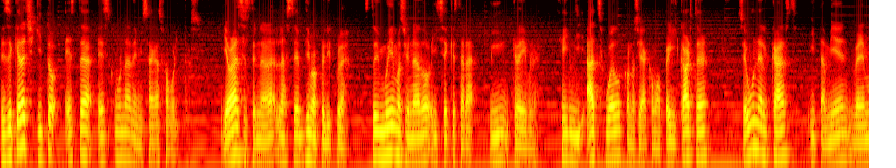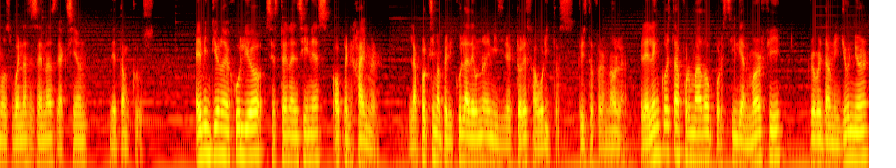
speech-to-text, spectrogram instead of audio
Desde que era chiquito, esta es una de mis sagas favoritas. Y ahora se estrenará la séptima película. Estoy muy emocionado y sé que estará increíble. Hayley Atwell, conocida como Peggy Carter, se une al cast y también veremos buenas escenas de acción de Tom Cruise. El 21 de julio se estrena en cines Oppenheimer, la próxima película de uno de mis directores favoritos, Christopher Nolan. El elenco está formado por Cillian Murphy, Robert Downey Jr.,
